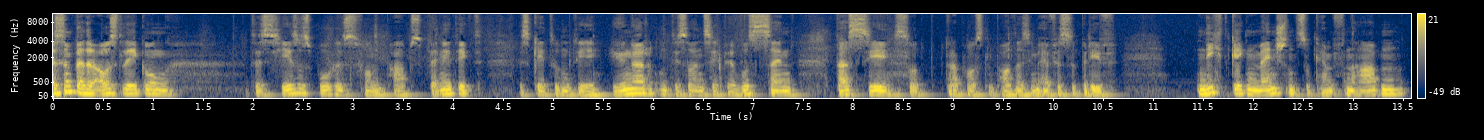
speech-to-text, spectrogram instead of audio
Wir sind bei der Auslegung des Jesusbuches von Papst Benedikt. Es geht um die Jünger und die sollen sich bewusst sein, dass sie, so der Apostel Paulus im Epheserbrief, nicht gegen Menschen zu kämpfen haben,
